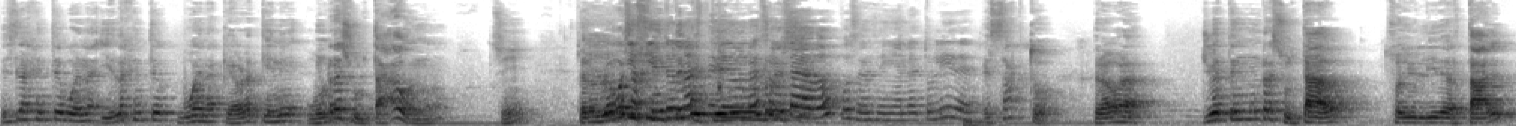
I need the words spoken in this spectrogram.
Es la gente buena y es la gente buena que ahora tiene un resultado, ¿no? ¿Sí? Pero luego esa si gente tú no que has tiene tenido un resu- resultado, pues enséñale a tu líder. Exacto. Pero ahora, yo ya tengo un resultado, soy un líder tal,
